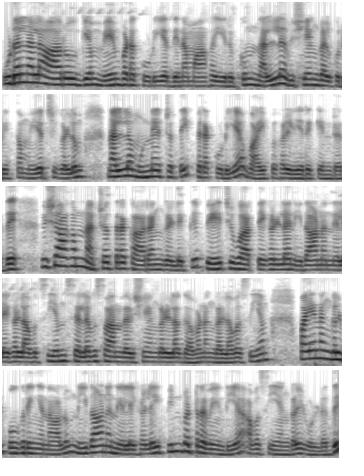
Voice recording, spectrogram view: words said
உடல்நல ஆரோக்கியம் மேம்படக்கூடிய தினமாக இருக்கும். நல்ல விஷயங்கள் குறித்த முயற்சிகளும் நல்ல முன்னேற்றத்தை பெறக்கூடிய வாய்ப்புகள் இருக்கின்றது. விசாகம் நட்சத்திரக்காரங்களுக்கு பேச்சுவார்த்தைகளில் நிதான நிலைகள் அவசியம். செலவு சார்ந்த விஷயங்களில் கவனங்கள் அவசியம். பயணங்கள் போகிறீங்கனாலும் நிதான நிலைகளை பின்பற்ற வேண்டிய அவசியங்கள் உள்ளது.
